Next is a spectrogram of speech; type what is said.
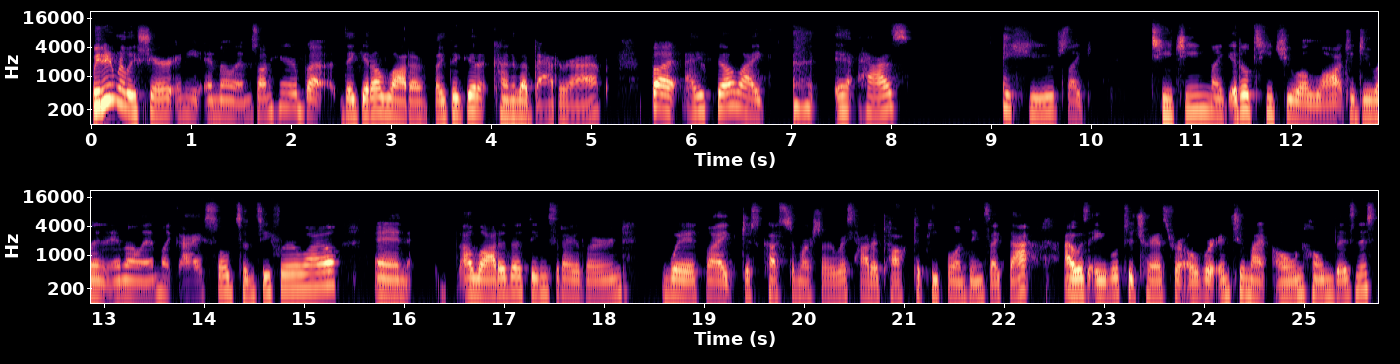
we didn't really share any mlms on here but they get a lot of like they get kind of a bad rap but i feel like it has a huge like teaching like it'll teach you a lot to do an mlm like i sold Scentsy for a while and a lot of the things that i learned with like just customer service how to talk to people and things like that i was able to transfer over into my own home business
